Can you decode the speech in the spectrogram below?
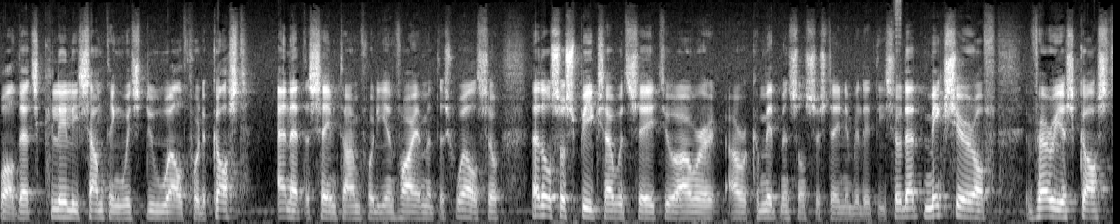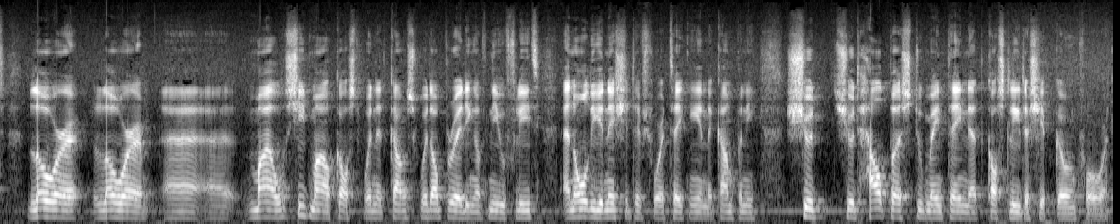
Well, that's clearly something which do well for the cost and at the same time for the environment as well. So that also speaks, I would say, to our, our commitments on sustainability. So that mixture of various cost, lower, lower uh, uh, mile, seat mile cost when it comes with operating of new fleet and all the initiatives we're taking in the company should, should help us to maintain that cost leadership going forward.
